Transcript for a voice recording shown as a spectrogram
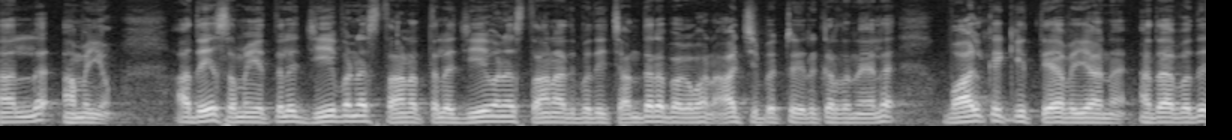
நாளில் அமையும். அதே சமயத்தில் ஜீவனஸ்தானத்தில் ஜீவனஸ்தானாதிபதி சந்திர பகவான் ஆட்சி பெற்று இருக்கிறதுனால வாழ்க்கைக்கு தேவையான அதாவது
